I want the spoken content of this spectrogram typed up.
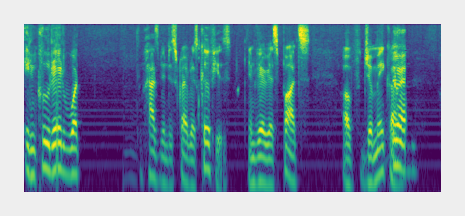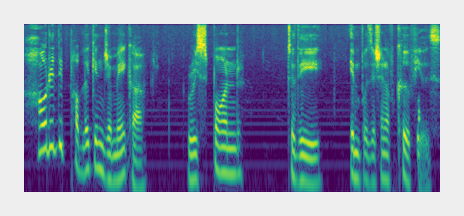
included what has been described as curfews in various parts of Jamaica. How did the public in Jamaica respond to the imposition of curfews?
